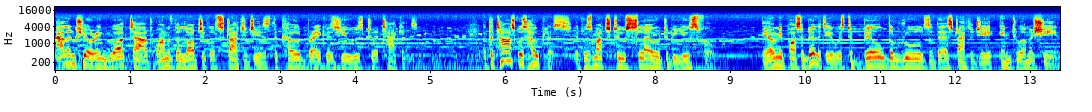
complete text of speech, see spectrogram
Alan Turing worked out one of the logical strategies the code breakers used to attack it. But the task was hopeless. It was much too slow to be useful. The only possibility was to build the rules of their strategy into a machine.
